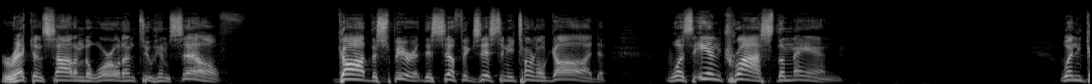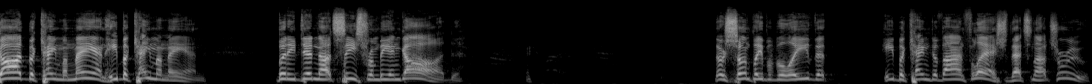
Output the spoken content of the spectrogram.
reconciling the world unto himself. God, the Spirit, the self existent eternal God, was in Christ the man. When God became a man, he became a man, but he did not cease from being God. There's some people believe that he became divine flesh. That's not true.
